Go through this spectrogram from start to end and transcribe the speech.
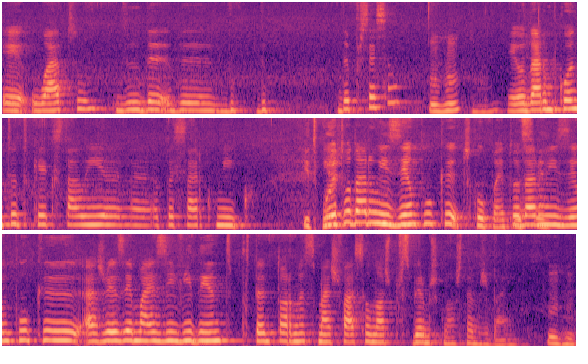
é o ato de, de, de, da percepção. Uhum. É eu dar-me conta do que é que está ali a, a passar comigo. E depois... Eu estou a dar um exemplo que, desculpem, estou a dar um exemplo que às vezes é mais evidente, portanto torna-se mais fácil nós percebermos que não estamos bem. Uhum.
